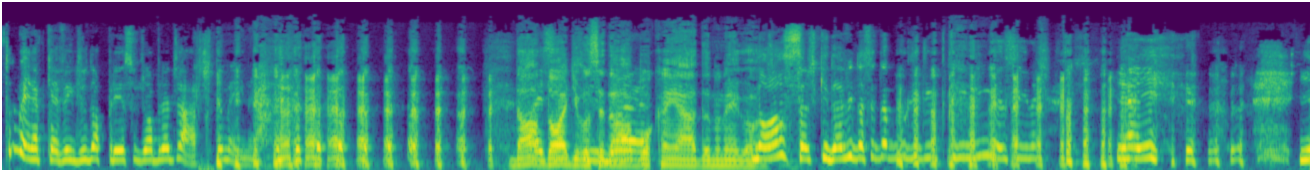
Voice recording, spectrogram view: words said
Tudo bem, né? Porque é vendido a preço de obra de arte também, né? Dá uma Faz dó de você dar uma é. bocanhada no negócio. Nossa, acho que deve dar ser da mordidinha pequenininha, assim, né? E aí, e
